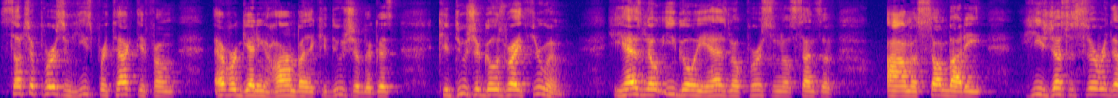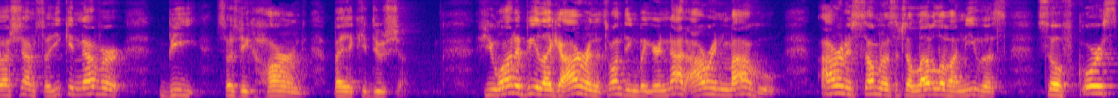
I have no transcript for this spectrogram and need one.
Such a person, he's protected from ever getting harmed by the kedusha because kedusha goes right through him. He has no ego. He has no personal sense of I'm a somebody. He's just a servant of Hashem, so he can never be, so to speak, harmed by the kedusha. If you want to be like Aaron, that's one thing, but you're not Aaron Mahu. Aaron is someone on such a level of anivas, so of course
